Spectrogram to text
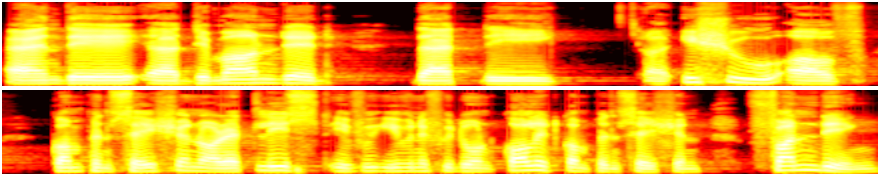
and they uh, demanded that the uh, issue of compensation, or at least if we, even if we don't call it compensation, funding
